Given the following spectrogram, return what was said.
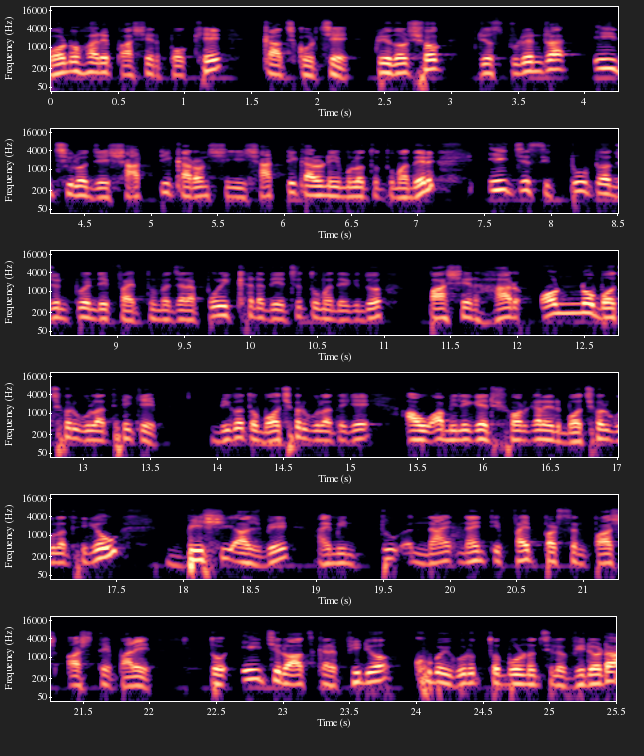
গণহারে পাশের পক্ষে কাজ করছে। প্রিয় দর্শক, প্রিয় স্টুডেন্টরা এই ছিল যে ষাটটি কারণ। সেই ষাটটি কারণেই মূলত তোমাদের HSC two thousand twenty five তোমরা যারা পরীক্ষাটা দিয়েছ, তোমাদের কিন্তু পাশের হার অন্য বছরগুলা থেকে, বিগত বছরগুলা থেকে, আওয়ামী লীগের সরকারের বছরগুলা থেকেও বেশি আসবে। I mean to ninety five percent pass আসতে পারে। তো এই ছিল আজকের ভিডিও খুবই গুরুত্বপূর্ণ ছিল ভিডিওটা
